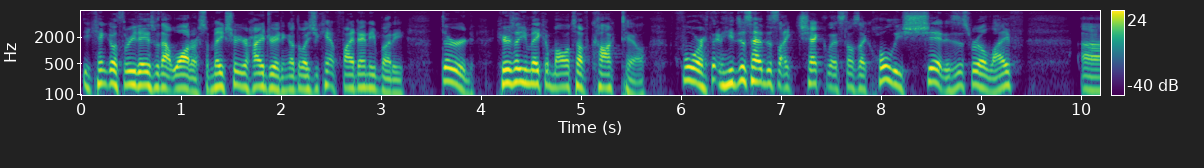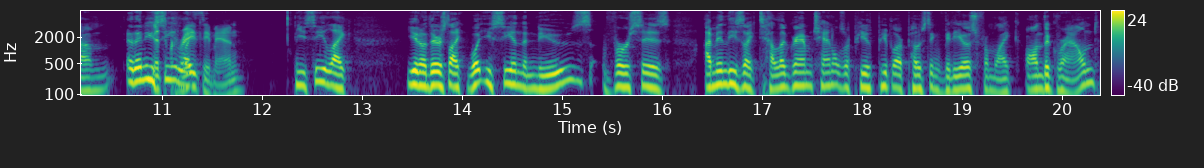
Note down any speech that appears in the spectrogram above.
you can't go three days without water. So make sure you're hydrating, otherwise you can't fight anybody. Third, here's how you make a Molotov cocktail. Fourth, and he just had this like checklist. I was like, holy shit, is this real life? Um, and then you It's see like, crazy, man. you see like you know there's like what you see in the news versus i'm in these like telegram channels where pe- people are posting videos from like on the ground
